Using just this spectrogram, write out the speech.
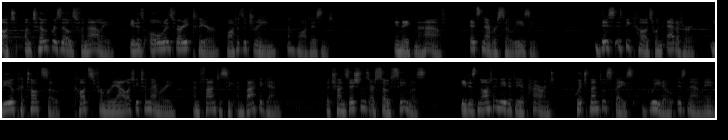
But until Brazil's finale, it is always very clear what is a dream and what isn't. In Eight and a Half, it's never so easy. This is because when editor Leo Catozzo cuts from reality to memory and fantasy and back again, the transitions are so seamless, it is not immediately apparent which mental space Guido is now in.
